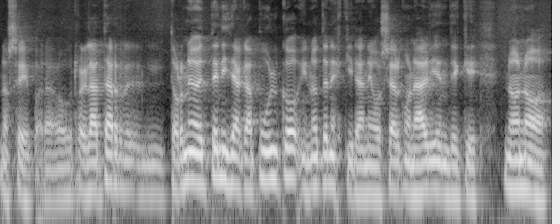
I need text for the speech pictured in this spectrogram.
no sé, para relatar el torneo de tenis de Acapulco y no tenés que ir a negociar con alguien de que, no, no,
